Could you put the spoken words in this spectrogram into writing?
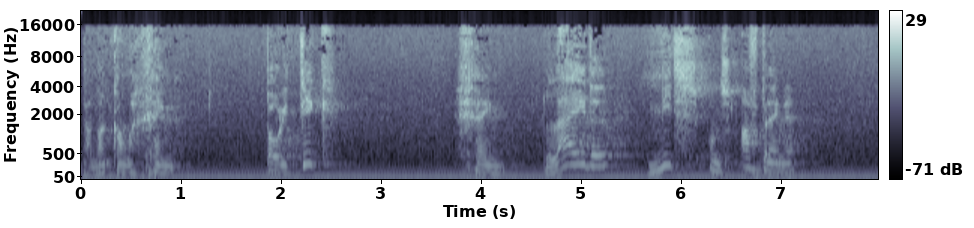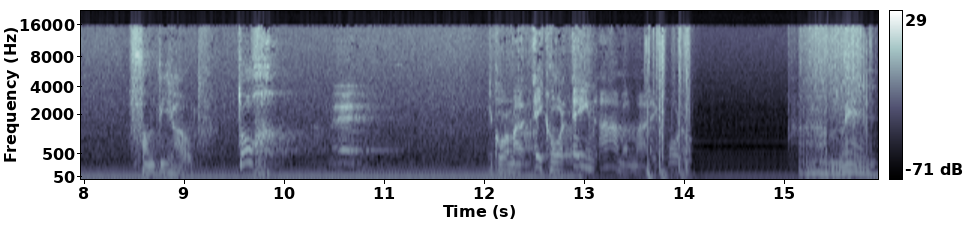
Nou, dan kan er geen politiek, geen lijden, niets ons afbrengen van die hoop. Toch? Nee. Ik hoor, maar, ik hoor één amen, maar ik hoor... Amen.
